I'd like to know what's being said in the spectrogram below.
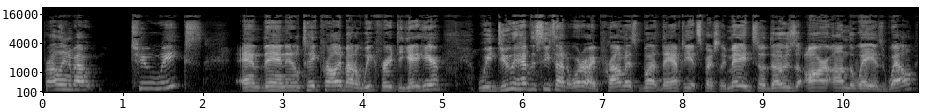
probably in about two weeks. And then it'll take probably about a week for it to get here. We do have the seats on order, I promise, but they have to get specially made. So those are on the way as well.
